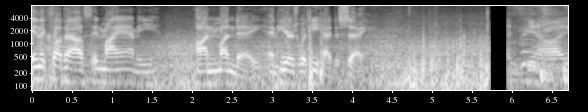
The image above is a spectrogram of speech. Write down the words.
in the clubhouse in Miami on Monday, and here's what he had to say. You know, I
